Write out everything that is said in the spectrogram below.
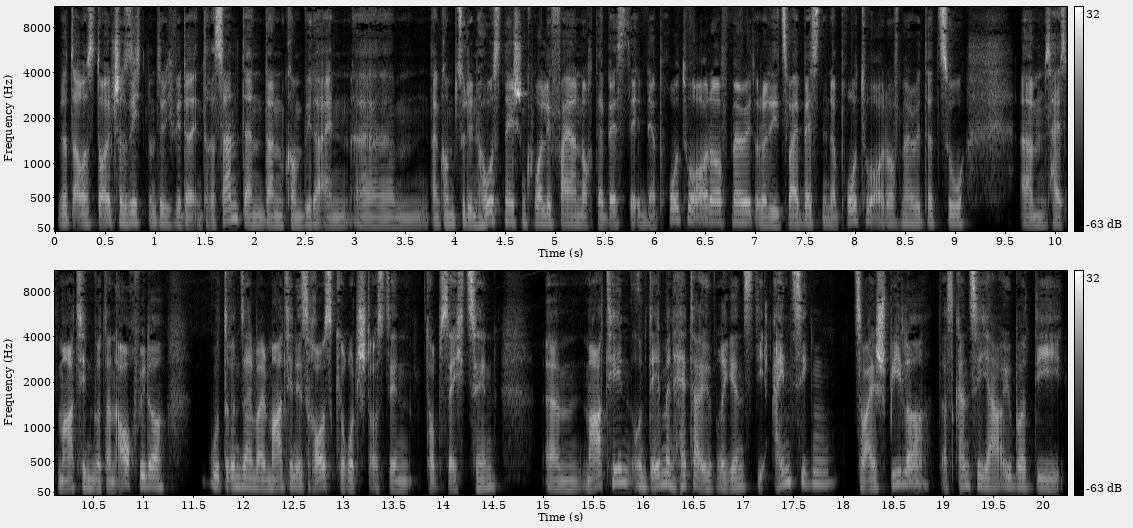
Wird aus deutscher Sicht natürlich wieder interessant, denn dann kommt wieder ein, ähm, dann kommt zu den Host Nation Qualifier noch der Beste in der Pro Tour Order of Merit oder die zwei Besten in der Pro Tour Order of Merit dazu. Ähm, das heißt, Martin wird dann auch wieder gut drin sein, weil Martin ist rausgerutscht aus den Top 16. Ähm, Martin und Damon Hatter übrigens die einzigen zwei Spieler das ganze Jahr über, die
